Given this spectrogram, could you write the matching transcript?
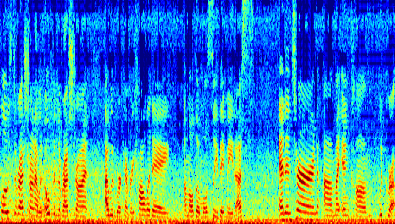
close the restaurant. I would open the restaurant. I would work every holiday, um, although mostly they made us. And in turn, um, my income would grow.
